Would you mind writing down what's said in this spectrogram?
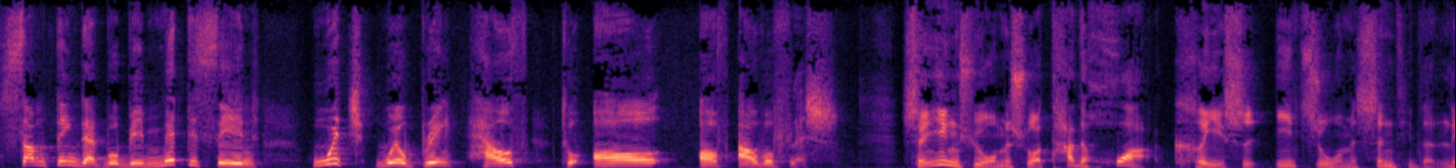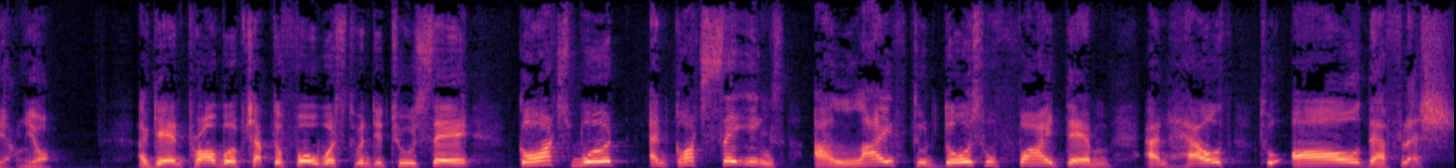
something that will be medicine which will bring health to all of our flesh. 神应许我们说，他的话可以是医治我们身体的良药。 Again, Proverbs chapter 4 verse 22 say, God's word and God's sayings are life to those who find them and health to all their flesh.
